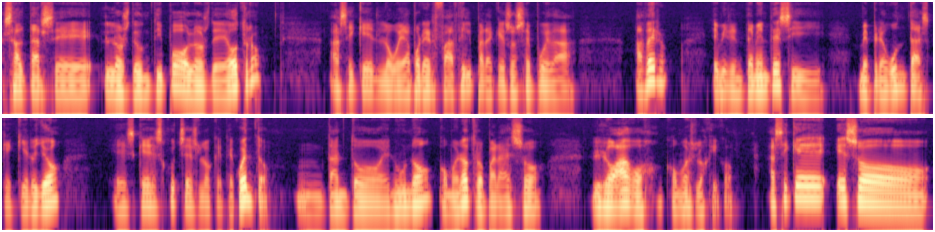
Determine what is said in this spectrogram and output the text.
saltarse los de un tipo o los de otro Así que lo voy a poner fácil para que eso se pueda hacer. Evidentemente, si me preguntas qué quiero yo, es que escuches lo que te cuento, mm, tanto en uno como en otro. Para eso lo hago, como es lógico. Así que eso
